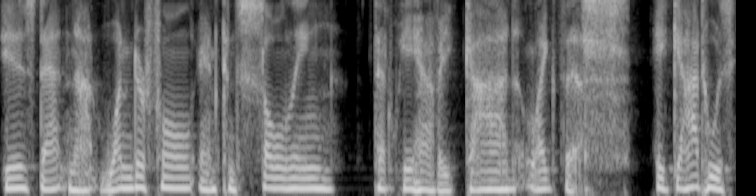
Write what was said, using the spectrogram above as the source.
Is that not wonderful and consoling that we have a God like this? A God who is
